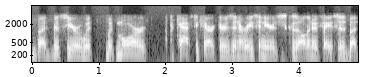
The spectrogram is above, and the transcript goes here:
but this year with with more cast of characters than in recent years, just because all the new faces. But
